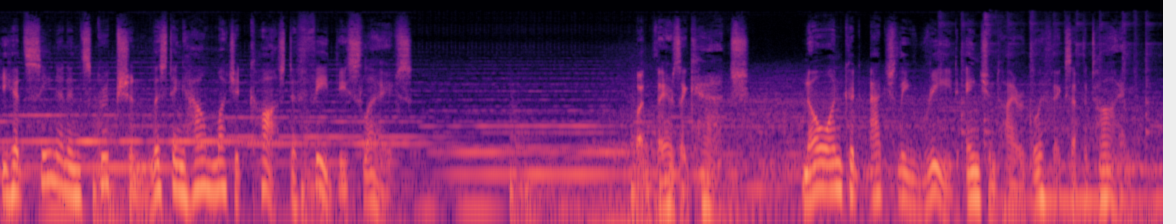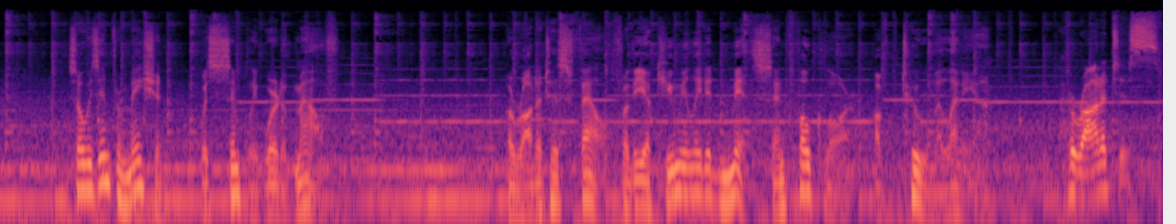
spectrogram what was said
he had seen an inscription listing how much it cost to feed these slaves. But there's a catch. No one could actually read ancient hieroglyphics at the time. So his information was simply word of mouth. Herodotus fell for the accumulated myths and folklore of two millennia. Herodotus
